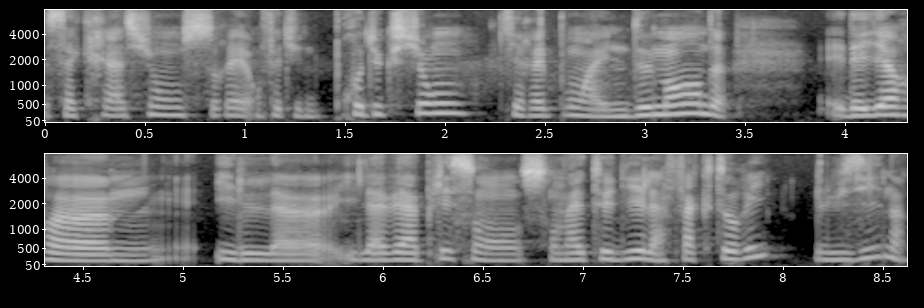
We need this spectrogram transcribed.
sa création serait en fait une production qui répond à une demande, et d'ailleurs, euh, il, euh, il, avait appelé son, atelier la factory, l'usine,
